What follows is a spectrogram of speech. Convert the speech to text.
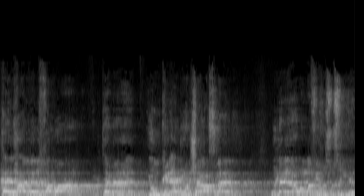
هل هذا الخبر يعتمد يمكن أن ينشر أصلا؟ ولا لا؟ والله في خصوصية.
